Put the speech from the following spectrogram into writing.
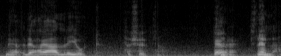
det, det har jag aldrig gjort. försök då. Jag det? Snälla.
